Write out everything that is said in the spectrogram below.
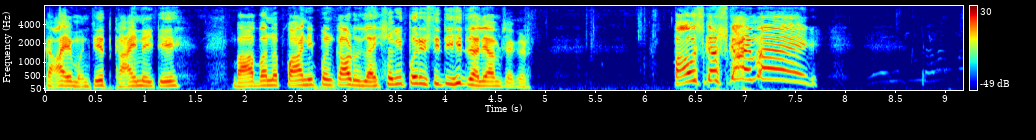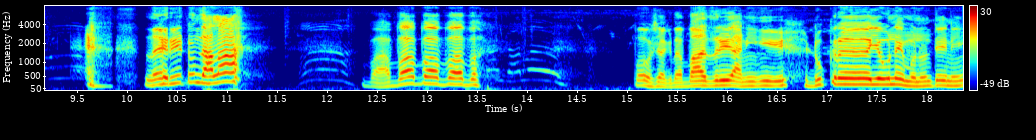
काय म्हणतेत काय नाही ते. बाबानं पाणी पण काढू दिलं सगळी परिस्थिती हीच झाली आमच्याकडं. पाऊस कस काय मग? लय रेटून झाला. बाबा बाबा बा पाहू शकता बाजरी आणि डुकरं येऊ नये म्हणून त्याने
